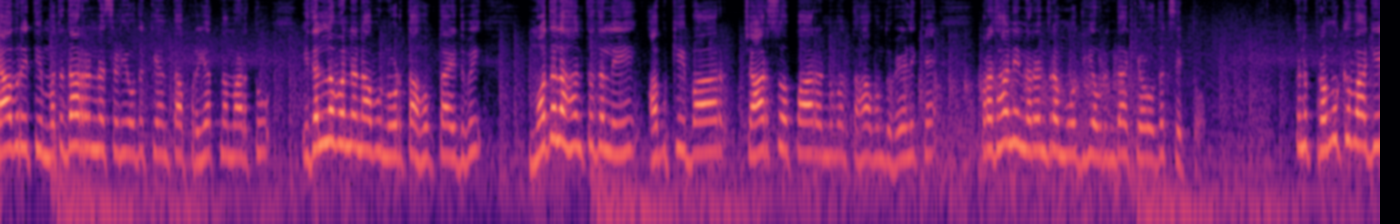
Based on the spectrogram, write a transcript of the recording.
ಯಾವ ರೀತಿ ಮತದಾರರನ್ನು ಸೆಳೆಯೋದಕ್ಕೆ ಅಂತ ಪ್ರಯತ್ನ ಮಾಡ್ತು, ಇದೆಲ್ಲವನ್ನ ನಾವು ನೋಡ್ತಾ ಹೋಗ್ತಾ ಇದ್ವಿ. ಮೊದಲ ಹಂತದಲ್ಲಿ ಅಬ್ ಕಿ ಬಾರ್ ಚಾರ್ ಸೋ ಪಾರ್ ಅನ್ನುವಂತಹ ಒಂದು ಹೇಳಿಕೆ ಪ್ರಧಾನಿ ನರೇಂದ್ರ ಮೋದಿ ಅವರಿಂದ ಕೇಳೋದಕ್ಕೆ ಸಿಕ್ತು. ಇನ್ನು ಪ್ರಮುಖವಾಗಿ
